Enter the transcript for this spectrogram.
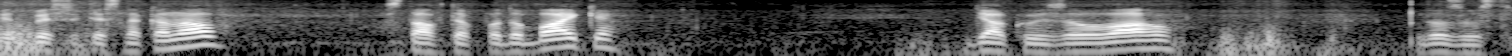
підписуйтесь на канал, ставте вподобайки. Дякую за увагу. До зустрічі.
